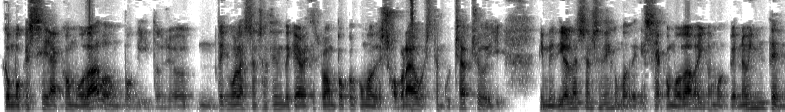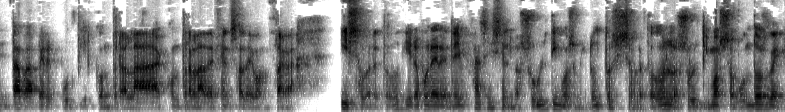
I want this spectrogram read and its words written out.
como que se acomodaba un poquito. Yo tengo la sensación de que a veces va un poco como de sobrado este muchacho y, me dio la sensación como de que se acomodaba y como que no intentaba percutir contra la, contra la defensa de Gonzaga. Y sobre todo quiero poner el énfasis en los últimos minutos y sobre todo en los últimos segundos de,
